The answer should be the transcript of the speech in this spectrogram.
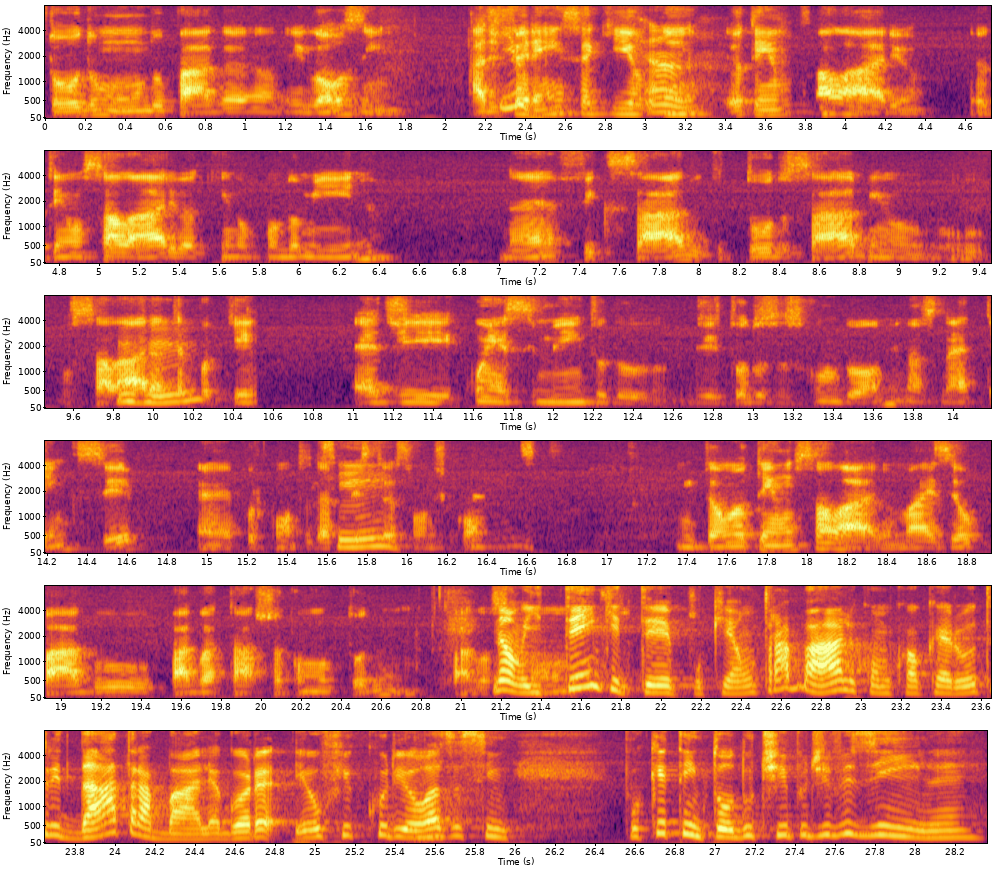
todo mundo paga igualzinho. A diferença é que eu, ah. tenho, eu tenho um salário. Eu tenho um salário aqui no condomínio, né, fixado, que todos sabem o, o salário, uhum. até porque é de conhecimento do, de todos os condôminos, né, tem que ser é, por conta da Sim. prestação de contas. Então eu tenho um salário, mas eu pago, pago a taxa como todo mundo. Não, contas, e tem que ter, porque é um trabalho como qualquer outro e dá trabalho. Agora eu fico curiosa assim, porque tem todo tipo de vizinho, né?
